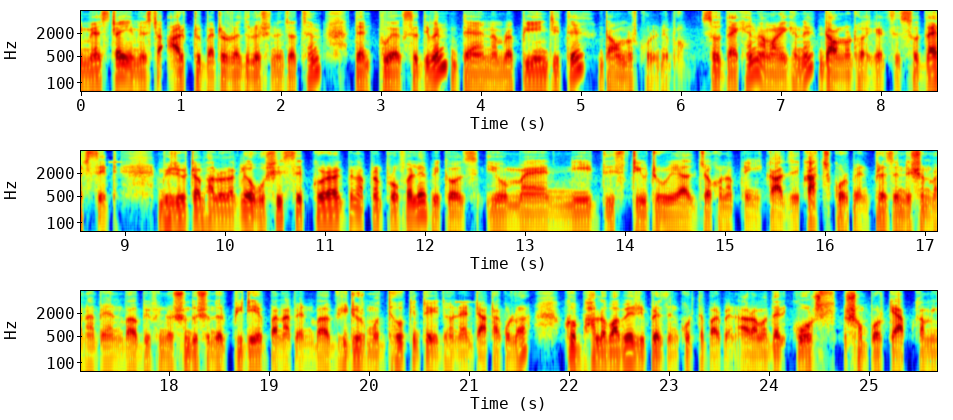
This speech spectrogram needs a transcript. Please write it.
ইমেজটা ইমেজটা আর একটু বেটার রেজুলেশনে যাচ্ছেন দেন টু এক্সে দিবেন দেন আমরা পিএনজিতে ডাউনলোড করে নেব। সো দেখেন আমার এখানে ডাউনলোড হয়ে গেছে। সো দ্যাটস ইট ভিডিওটা ভালো লাগলে অবশ্যই সেভ করে রাখবেন আপনার প্রোফাইলে because you man need this tutorial যখন আপনি কাজে কাজ করবেন প্রেজেন্টেশন বানাবেন বা বিভিন্ন সুন্দর সুন্দর পিডিএফ বানাবেন বা ভিডিওর মধ্যেও কিন্তু এই ধরনের ডাটাগুলো খুব ভালোভাবে রিপ্রেজেন্ট করতে পারবেন। আর আমাদের কোর্স সম্পর্কে আপকামিং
